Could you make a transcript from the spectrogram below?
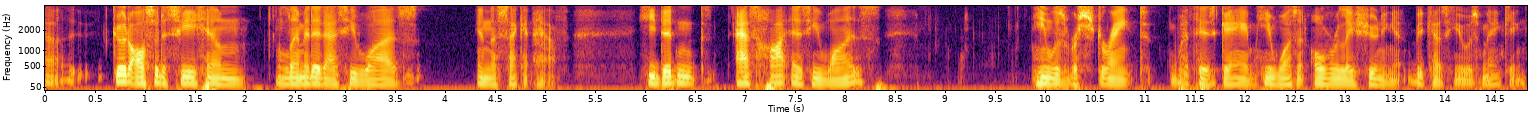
uh, good also to see him limited as he was in the second half. He didn't as hot as he was. He was restrained with his game. He wasn't overly shooting it because he was making.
